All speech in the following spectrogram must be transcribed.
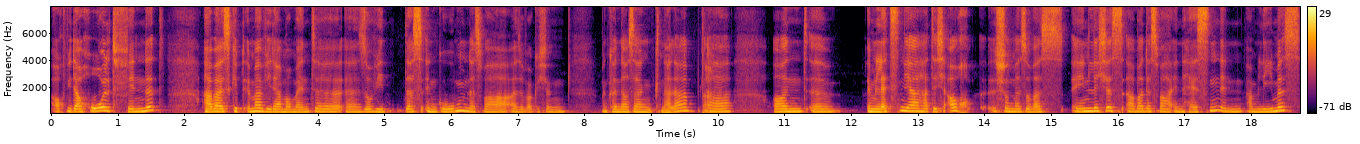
auch wiederholt findet. Aber es gibt immer wieder Momente, äh, so wie das in Guben, das war also wirklich ein, man könnte auch sagen, ein Knaller. Ja. Äh, Und äh, im letzten Jahr hatte ich auch schon mal sowas ähnliches, aber das war in Hessen, in, am Limes,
